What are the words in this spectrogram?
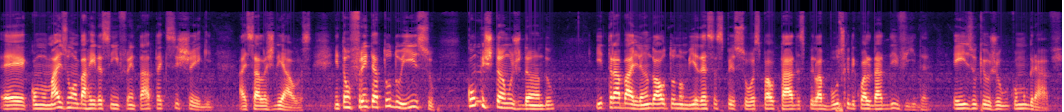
é como mais uma barreira a se enfrentar até que se chegue às salas de aulas. Então, frente a tudo isso, como estamos dando e trabalhando a autonomia dessas pessoas pautadas pela busca de qualidade de vida. Eis o que eu julgo como grave.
